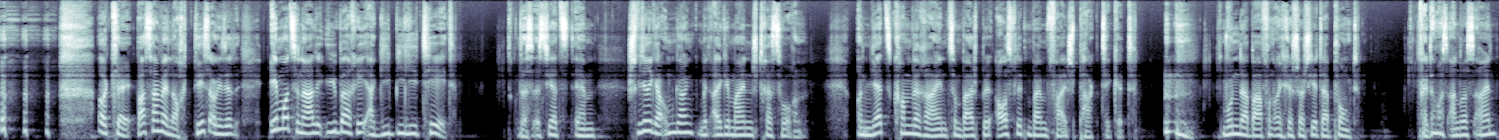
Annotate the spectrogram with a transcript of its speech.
okay, was haben wir noch? Desorganisiert. Emotionale Überreagibilität. Das ist jetzt ähm, schwieriger Umgang mit allgemeinen Stressoren. Und jetzt kommen wir rein, zum Beispiel Ausflippen beim Falschparkticket. Wunderbar von euch recherchierter Punkt. Fällt noch was anderes ein?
